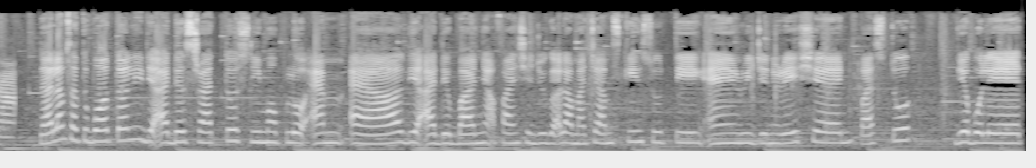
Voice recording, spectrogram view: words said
Ha. Dalam satu botol ni dia ada 150ml. Dia ada banyak function jugalah macam skin soothing and regeneration. Lepas tu dia boleh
